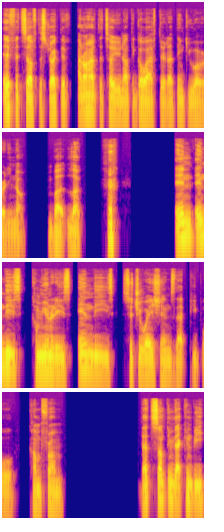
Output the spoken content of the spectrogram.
If it's self destructive, I don't have to tell you not to go after it. I think you already know. But look, in in these communities, in these situations that people come from. That's something that can be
